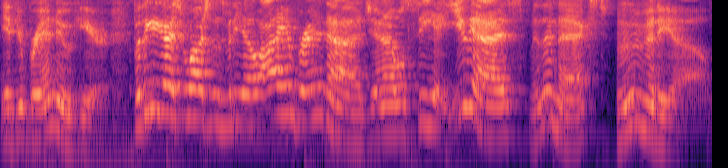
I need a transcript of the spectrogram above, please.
if you're brand new here. But thank you guys for watching this video. I am Brandon Hodge, and I will see you guys in the next video.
